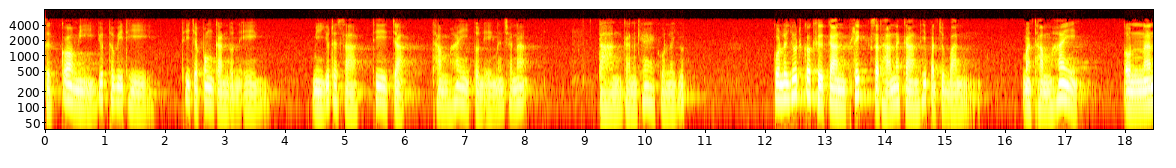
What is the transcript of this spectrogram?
ศึกก็มียุทธวิธีที่จะป้องกันตนเอง มียุทธศาสตร์ที่จะ ทำให้ตนเองนั้นชนะ ต่างกันแค่กลยุทธ์ กลยุทธ์ก็คือการพลิกสถานการณ์ที่ปัจจุบัน มาทำให้ตนนั้น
